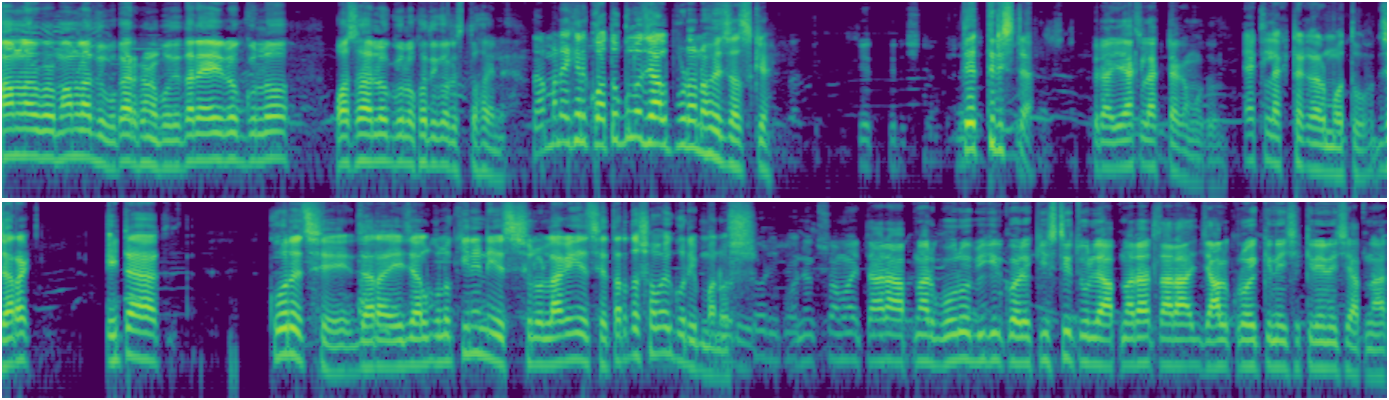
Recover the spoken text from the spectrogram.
মামলার উপর মামলা দেবো কারখানার প্রতি তাহলে এই লোকগুলো অসহায় লোকগুলো ক্ষতিগ্রস্ত হয় না। তার মানে এখানে কতগুলো জাল পুরানো হয়েছে আজকে? তেত্রিশটা। প্রায় এক লাখ টাকা মতন। এক লাখ টাকার মতো। যারা এটা করেছে যারা এই জালগুলো কিনে নিয়ে এসেছিল লাগিয়েছে তারা তো সবাই গরিব মানুষ। অনেক সময় তারা আপনার গরু বিক্রি করে কিস্তি তুলে আপনারা তারা জাল ক্রয় কিনেছে কিনে নিয়েছে আপনার।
